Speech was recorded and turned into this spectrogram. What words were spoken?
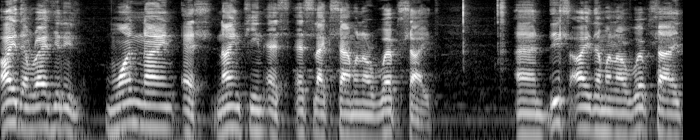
item right here is 19S, 19S, S like Sam on our website. And this item on our website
